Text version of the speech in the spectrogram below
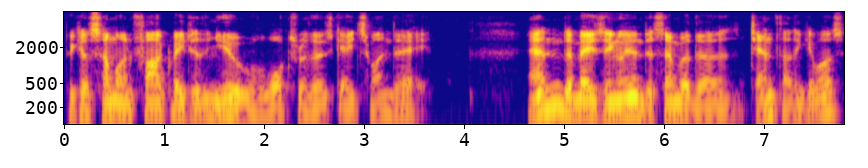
because someone far greater than you will walk through those gates one day. And amazingly, on December the 10th, I think it was,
